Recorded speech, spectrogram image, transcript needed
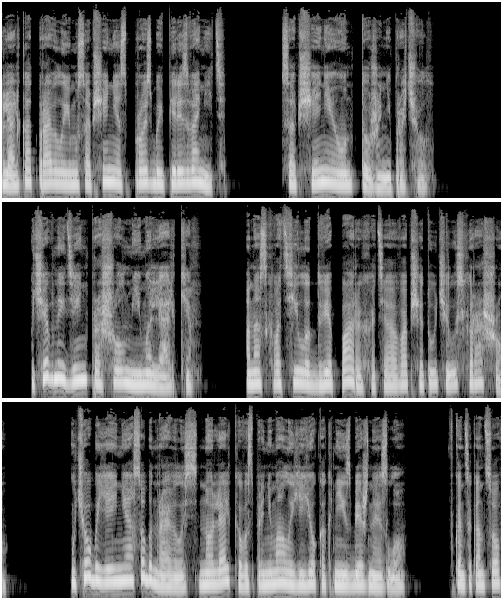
Лялька отправила ему сообщение с просьбой перезвонить. Сообщение он тоже не прочел. Учебный день прошел мимо Ляльки. Она схватила две пары, хотя вообще-то училась хорошо. Учёба ей не особо нравилась, но Лялька воспринимала её как неизбежное зло. В конце концов,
